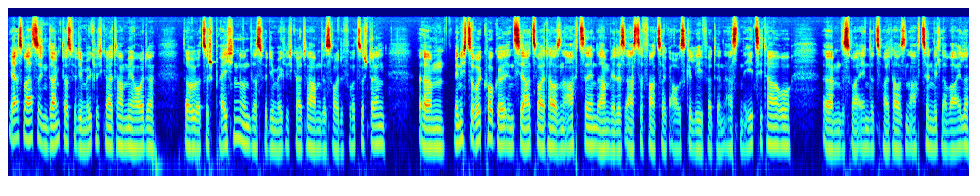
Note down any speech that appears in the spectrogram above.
Ja, erstmal herzlichen Dank, dass wir die Möglichkeit haben, hier heute darüber zu sprechen und dass wir die Möglichkeit haben, das heute vorzustellen. Ähm, wenn ich zurückgucke ins Jahr 2018, da haben wir das erste Fahrzeug ausgeliefert, den ersten E-Citaro. Ähm, das war Ende 2018. Mittlerweile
